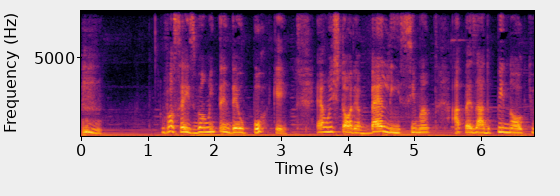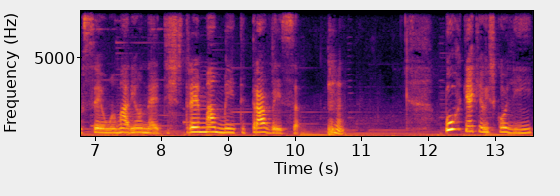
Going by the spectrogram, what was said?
vocês vão entender o porquê. É uma história belíssima, apesar do Pinóquio ser uma marionete extremamente travessa. Por que, que eu escolhi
